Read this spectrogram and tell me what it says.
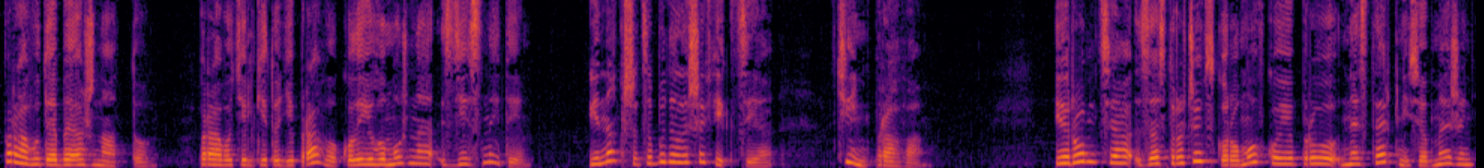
Право тебе аж надто. Право тільки тоді право, коли його можна здійснити. Інакше це буде лише фікція, тінь права. І Ромця застрочив скоромовкою про нестерпність обмежень,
